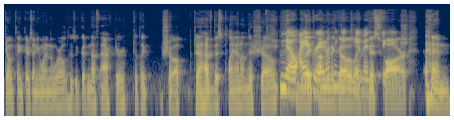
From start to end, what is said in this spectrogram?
don't think there's anyone in the world who's a good enough actor to like show up to have this plan on this show. No, Be I agree. I I'm don't gonna think go like this staged. far, and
